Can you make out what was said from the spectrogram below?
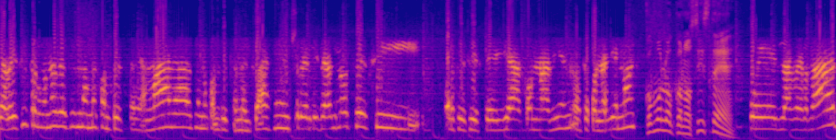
a veces, algunas veces no me contesta llamadas, no me contesta mensajes. En realidad no sé si, o sea, si esté ya con alguien, o sea, con alguien más. ¿Cómo lo conociste? Pues la verdad,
